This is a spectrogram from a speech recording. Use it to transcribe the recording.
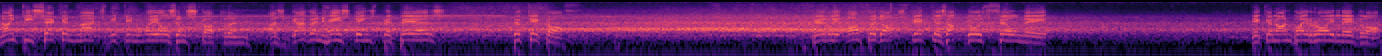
92nd match between Wales and Scotland as Gavin Hastings prepares to kick off. Fairly orthodox kick as up goes Phil May. Taken on by Roy Laidlaw.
